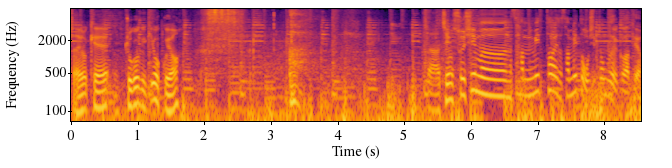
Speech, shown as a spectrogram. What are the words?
자 이렇게 주걱이 끼웠고요. 자 지금 수심은 3m에서 3m 50 정도 될 것 같아요.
